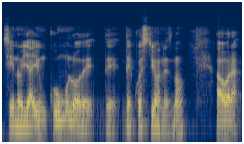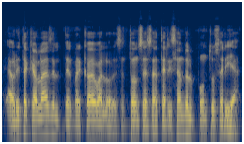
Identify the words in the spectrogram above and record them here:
sino ya hay un cúmulo de, cuestiones, ¿no? Ahora, ahorita que hablabas del, mercado de valores, entonces, aterrizando el punto sería,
